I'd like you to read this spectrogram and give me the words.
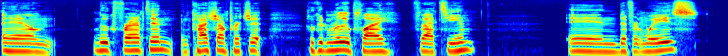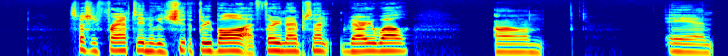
and Luke Frampton and KiShawn Pritchett who can really play for that team in different ways. Especially Frampton, who can shoot the three ball at 39% very well. Um, and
